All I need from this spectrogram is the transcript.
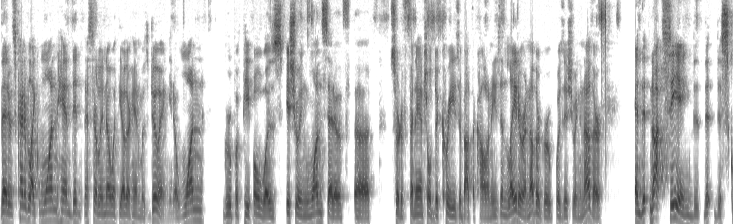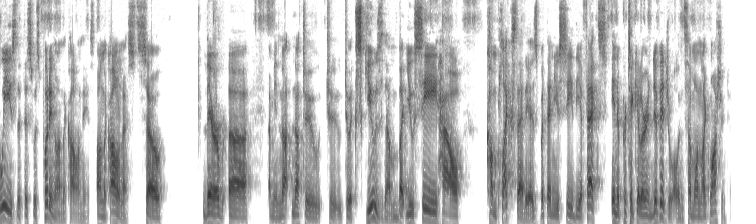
that it was kind of like one hand didn't necessarily know what the other hand was doing. You know, one group of people was issuing one set of uh, sort of financial decrees about the colonies, and later another group was issuing another, and th- not seeing the, the, the, squeeze that this was putting on the colonies, on the colonists. So they're, uh, I mean, not not to to to excuse them, but you see how complex that is. But then you see the effects in a particular individual, in someone like Washington.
